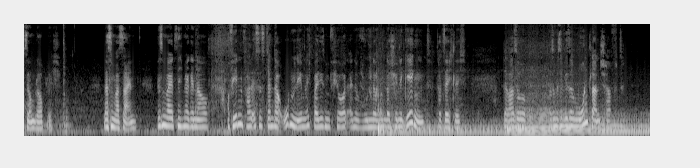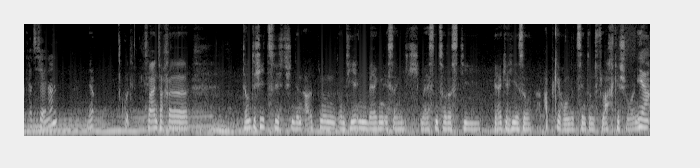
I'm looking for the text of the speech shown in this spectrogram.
Das ist ja unglaublich. Lassen wir es sein. Wissen wir jetzt nicht mehr genau. Auf jeden Fall ist es dann da oben nämlich bei diesem Fjord eine wunder wunderschöne Gegend tatsächlich. Da war so, war so ein bisschen wie so eine Mondlandschaft. Kannst du dich erinnern? Ja. Gut. Es war einfach äh, der Unterschied zwischen den Alpen und, und hier in den Bergen ist eigentlich meistens so, dass die Berge hier so abgerundet sind und flach geschoren. Ja,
